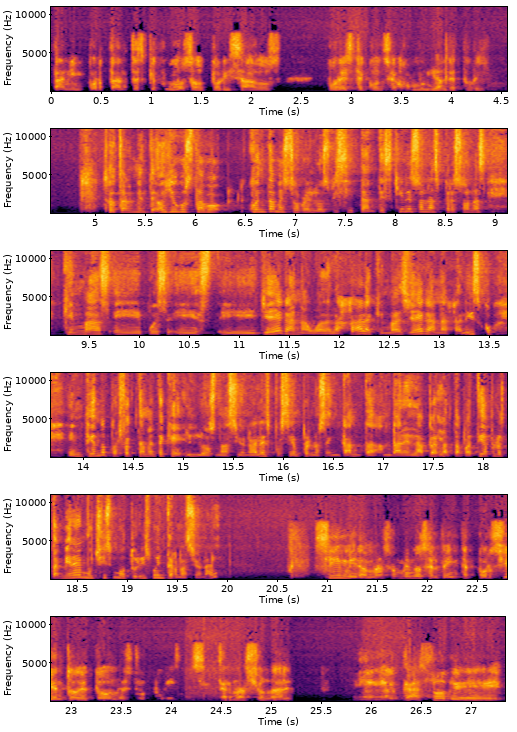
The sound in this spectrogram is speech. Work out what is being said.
tan importantes que fuimos autorizados por este Consejo Mundial de Turismo. Totalmente. Oye, Gustavo, cuéntame sobre los visitantes. ¿Quiénes son las personas que más eh, pues eh, llegan a Guadalajara, que más llegan a Jalisco? Entiendo perfectamente que los nacionales pues siempre nos encanta andar en la perla tapatía, pero también hay muchísimo turismo internacional. Sí, mira, más o menos el 20% de todo nuestro turismo es internacional. Y en el caso de,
